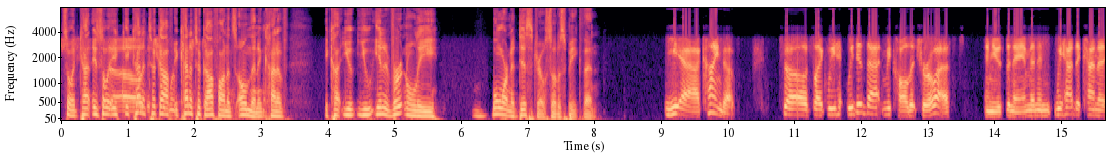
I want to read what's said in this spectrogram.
So it kind so, it, it kind of took off. It kind of took off on its own. Then it kind of it cut you you inadvertently born a distro, so to speak. Then Yeah, kind of. So it's like we we did that and we called it TrueOS and used the name, and then we had to kind of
